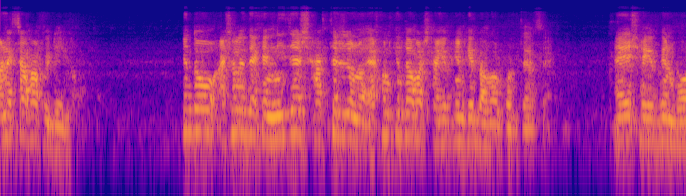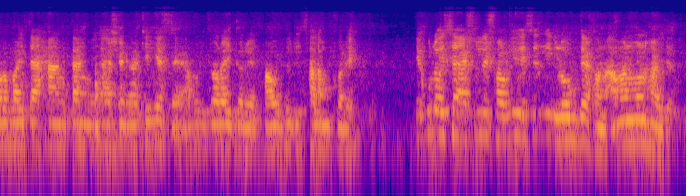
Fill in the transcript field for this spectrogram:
অনেক চাপা ফিরে এলো। কিন্তু আসলে দেখেন, নিজের স্বার্থের জন্য এখন কিন্তু আবার শাকিব খানকে ব্যবহার করতে আছে। এই শাকিব খান বড় বাড়িতে হাং টাং এটা আসে ঠিক আছে? আবার জড়াই ধরে, পাও ধরি সালাম করে। এগুলো হচ্ছে আসলে সবই হচ্ছে যে লোক দেখো না, আমার মনে হয় যাতে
